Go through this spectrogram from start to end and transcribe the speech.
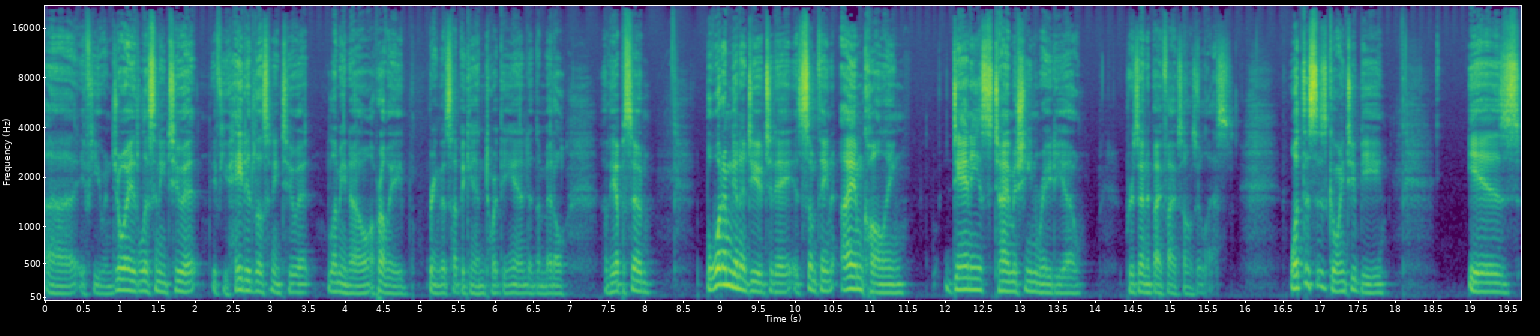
uh, if you enjoyed listening to it, if you hated listening to it, let me know. I'll probably bring this up again toward the end in the middle of the episode. But what I'm going to do today is something I am calling Danny's Time Machine Radio presented by Five Songs or Less. What this is going to be is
